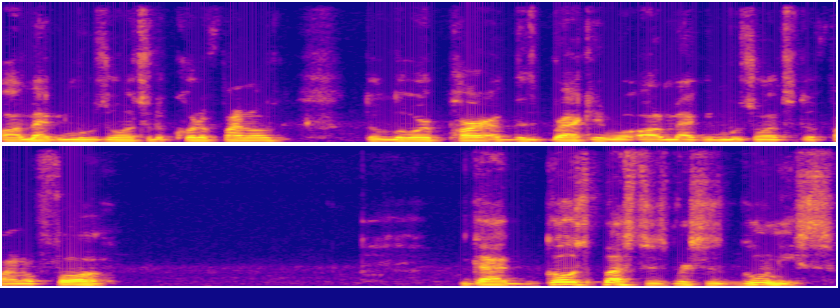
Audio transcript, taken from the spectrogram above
automatically moves on to the quarterfinals. The lower part of this bracket will automatically move on to the final four. We got Ghostbusters versus Goonies.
